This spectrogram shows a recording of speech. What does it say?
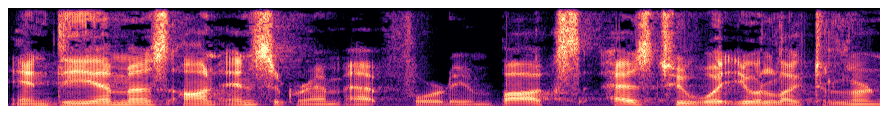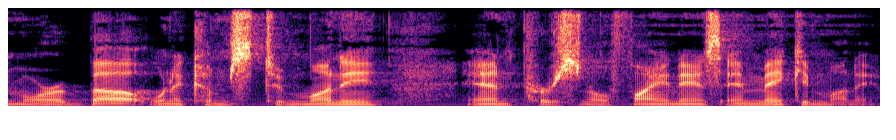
and DM us on Instagram at 40inbox as to what you would like to learn more about when it comes to money and personal finance and making money.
